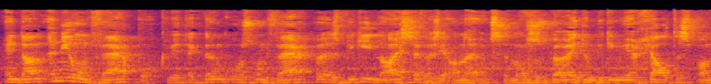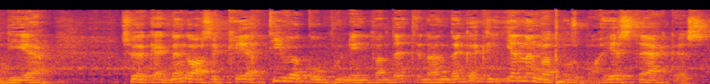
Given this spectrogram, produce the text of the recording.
En dan in die ontwerp ook, weet ek dink ons ontwerpe is bietjie nicer as die ander ouens en ons is bereid om bietjie meer geld te spandeer. So ek ek dink daar's 'n kreatiewe komponent aan dit en dan dink ek die een ding wat ons baie sterk is,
